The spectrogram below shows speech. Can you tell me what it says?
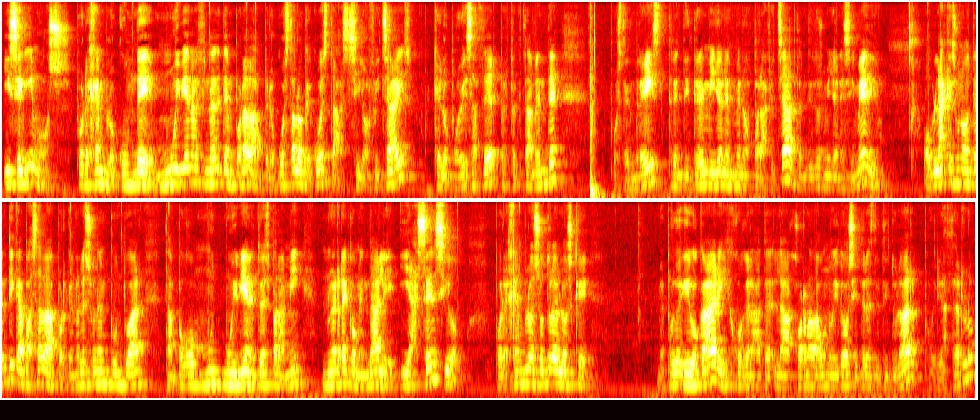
Y seguimos, por ejemplo, Cundé, muy bien al final de temporada, pero cuesta lo que cuesta. Si lo ficháis, que lo podéis hacer perfectamente, pues tendréis 33 millones menos para fichar, 32 millones y medio. O Black es una auténtica pasada porque no le suelen puntuar tampoco muy, bien, entonces para mí no es recomendable. Y Asensio, por ejemplo, es otro de los que me puedo equivocar y juegue la, la jornada 1 y 2 y 3 de titular, podría hacerlo.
